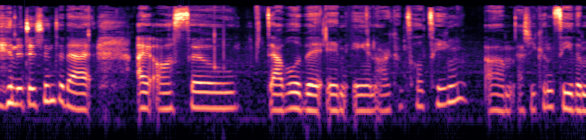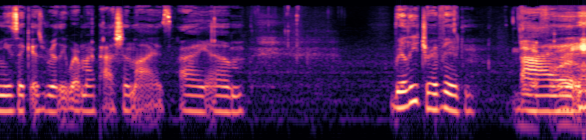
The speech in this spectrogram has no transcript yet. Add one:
In addition to that, I also dabble a bit in A&R consulting. Um, as you can see, the music is really where my passion lies. I am really driven Yeah, real.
